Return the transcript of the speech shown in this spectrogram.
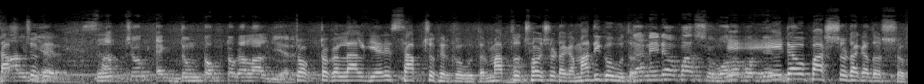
সাপ লাল চোখের চোখ একদম টকটকা লাল গিয়ার। টকটকা লাল গিয়ারের সাপ চোখের কবুতর মাত্র ছয়শো টাকা মাদি কবুতর। এটাও পাঁচশো। এটাও পাঁচশো টাকা দর্শক।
